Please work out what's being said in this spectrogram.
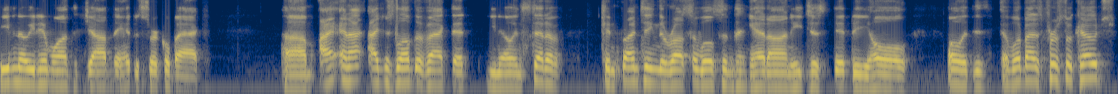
even though he didn't want the job. They had to circle back. Um, I and I, I just love the fact that you know instead of confronting the Russell Wilson thing head on, he just did the whole, oh, what about his personal coach?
